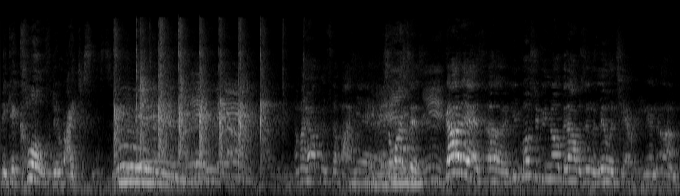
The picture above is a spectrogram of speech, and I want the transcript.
and get clothed in righteousness. Amen. Am I helping somebody? Amen. So watch this. God has, uh, you, most of you know that I was in the military, and um,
